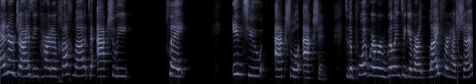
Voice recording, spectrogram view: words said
energizing part of chachma to actually play into actual action to the point where we're willing to give our life for Hashem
